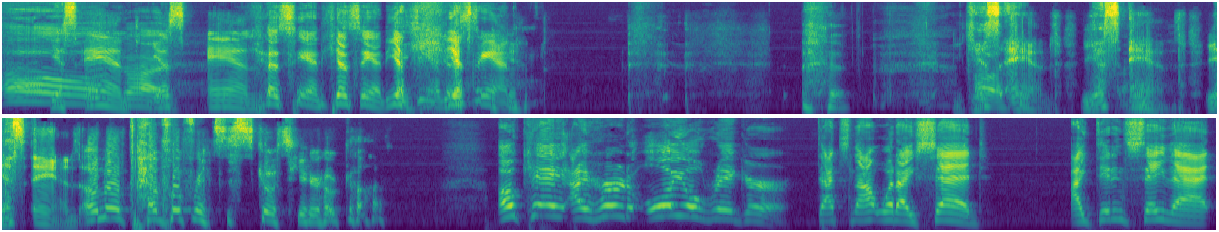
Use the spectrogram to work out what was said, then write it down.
Oh, yes, and God. yes, and yes, and yes, and yes, and yes, and. yes, Oh. and yes, and yes, and. Oh no, Pablo Francisco's here. Oh God. Okay, I heard oil rigger. That's not what I said. I didn't say that.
